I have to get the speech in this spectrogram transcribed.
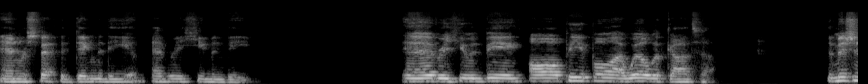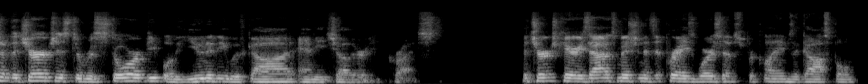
and respect the dignity of every human being. Every human being, all people, I will with God's help. The mission of the church is to restore people to unity with God and each other in Christ. The church carries out its mission as it prays, worships, proclaims the gospel,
